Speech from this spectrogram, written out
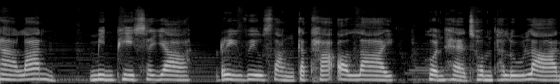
ฮาลัน มินพีชยา รีวิวสั่งกระทะออนไลน์ คนแห่ชมทะลุล้าน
